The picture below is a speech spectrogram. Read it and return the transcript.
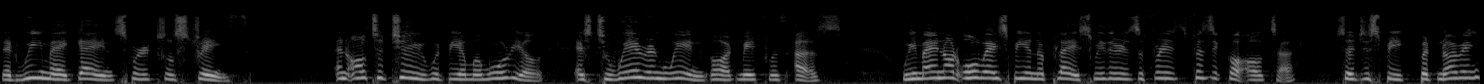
that we may gain spiritual strength. An altar, too, would be a memorial as to where and when God met with us. We may not always be in a place where there is a physical altar, so to speak, but knowing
